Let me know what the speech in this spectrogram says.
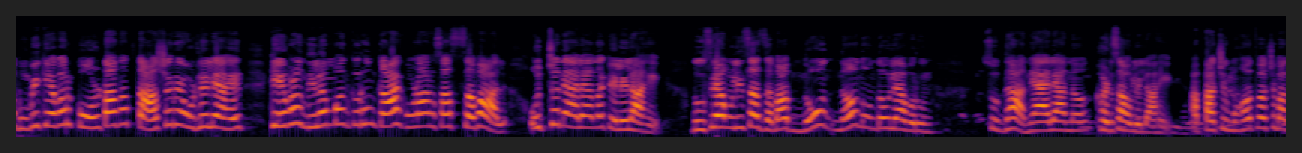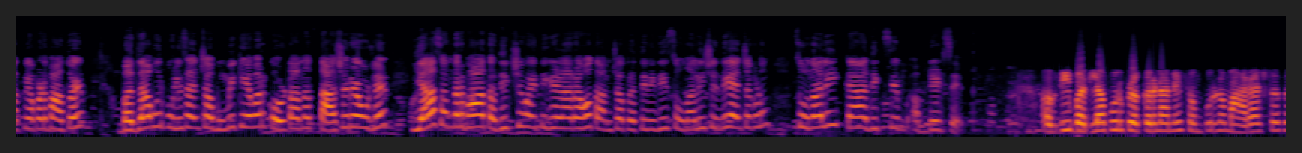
पोलिसांच्या भूमिकेवर कोर्टानं ताशेरे ओढलेले आहेत. केवळ निलंबन करून काय होणार असा सवाल उच्च न्यायालयानं केलेला आहे. दुसऱ्या मुलीचा जबाब नो न नोंदवल्यावरून सुद्धा न्यायालयानं खडसावलेलं आहे. आताची महत्वाची बातमी आपण पाहतोय. बदलापूर पोलिसांच्या भूमिकेवर कोर्टानं ताशेरे ओढलेत. या संदर्भात अधिकची माहिती घेणार आहोत आमच्या प्रतिनिधी सोनाली शिंदे यांच्याकडून. सोनाली काय अधिकचे अपडेट्स आहेत? अगदी बदलापूर प्रकरणाने संपूर्ण महाराष्ट्रच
